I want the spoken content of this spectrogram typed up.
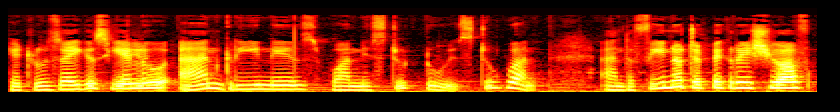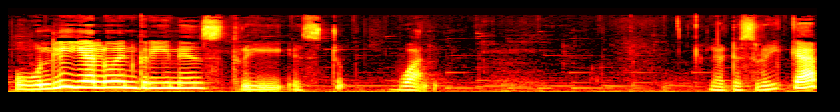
heterozygous yellow and green is 1 is to 2 is to 1 and the phenotypic ratio of only yellow and green is 3 is to 1. Let us recap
